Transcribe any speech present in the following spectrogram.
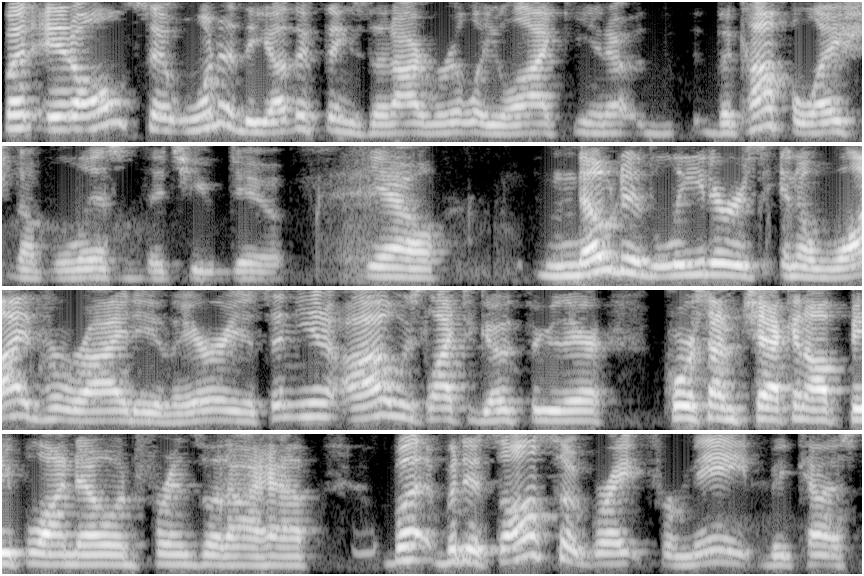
but it also one of the other things that I really like, you know, the compilation of lists that you do, you know, noted leaders in a wide variety of areas, and you know, I always like to go through there. Of course, I'm checking off people I know and friends that I have, but but it's also great for me because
